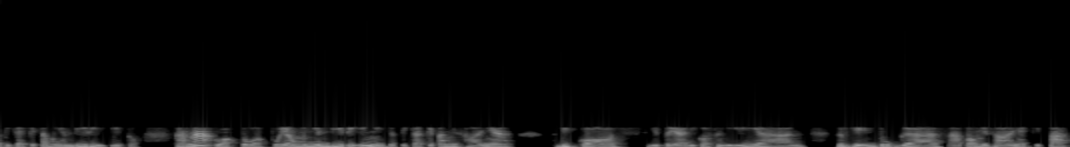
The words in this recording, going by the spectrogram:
ketika kita menyendiri gitu. Karena waktu-waktu yang menyendiri ini ketika kita misalnya di kos gitu ya, di kos sendirian, kerjain tugas atau misalnya kita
